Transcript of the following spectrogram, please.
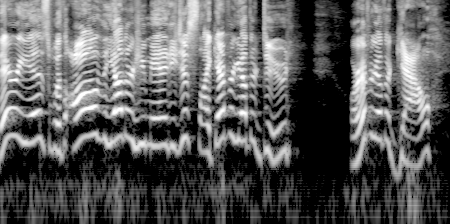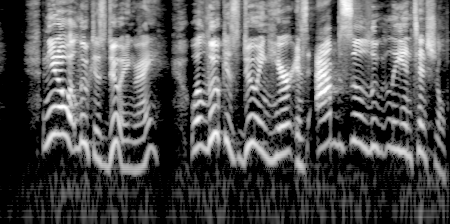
There he is with all the other humanity, just like every other dude or every other gal. And you know what Luke is doing, right? What Luke is doing here is absolutely intentional.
